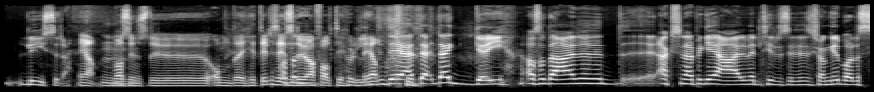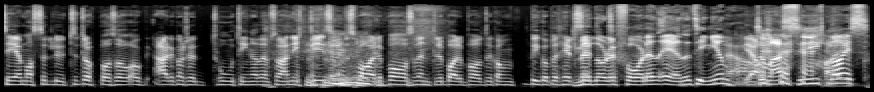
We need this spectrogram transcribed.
lysere. Ja, Hva syns du om det hittil, siden Altså, du har falt i hull igjen? Det, er- det, det er gøy. Altså, det d- Action-RPG er en veldig tilfredsstillende sjanger. Bare se masse lute droppe, og så er det kanskje to ting av dem som er nyttig, som du sparer på, og så venter du bare på at du kan bygge opp et helt sett. Men når du får den ene tingen Ja. som er sykt nice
